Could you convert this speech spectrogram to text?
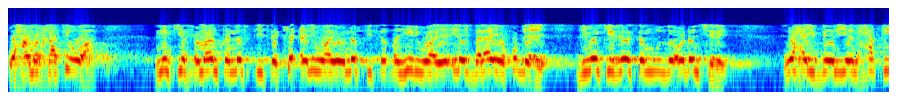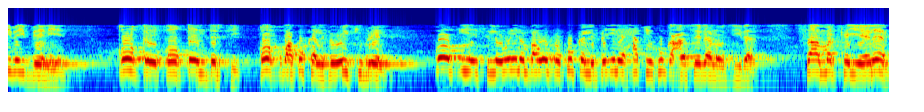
waxaa markhaati u ah ninkii xumaanta naftiisa ka celin waaye naftiisa dahiri waaye inay balaayo ku dhici nimankii reer samuud la odhan jiray waxay beeniyeen xaqii bay beeniyeen. Qooqay qooqeen dartii qooq baa ku kalifay way kibreen. Qoob iyo isla baa wuxuu ku kalifay inay xaqii ku gacansaydaan oo diidaan. Saa marka yeeleen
